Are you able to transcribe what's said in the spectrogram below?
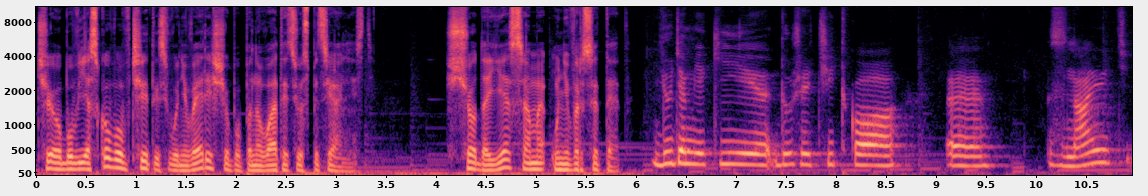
Чи обов'язково вчитись в універі, щоб опанувати цю спеціальність? Що дає саме університет? людям, які дуже чітко е, знають,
